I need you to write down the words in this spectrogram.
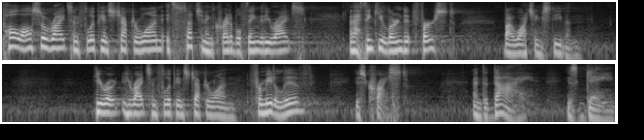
Paul also writes in Philippians chapter 1, it's such an incredible thing that he writes. And I think he learned it first by watching Stephen. He, wrote, he writes in Philippians chapter 1 For me to live is Christ, and to die is gain.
